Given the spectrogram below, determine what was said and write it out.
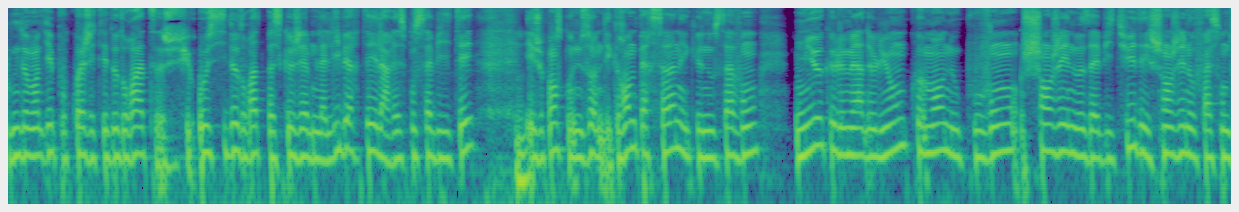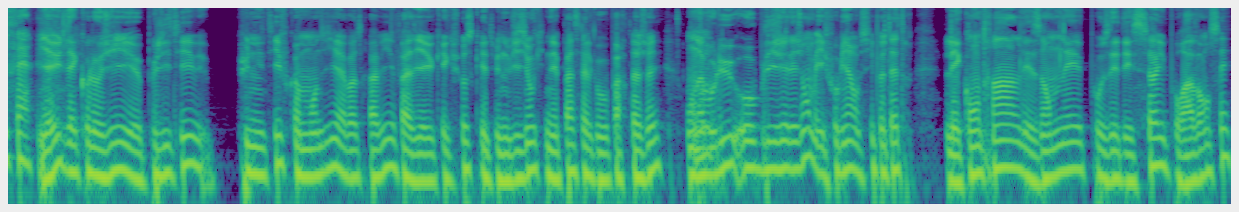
Vous me demandiez pourquoi j'étais de droite. Je suis aussi de droite parce que j'aime la liberté et la responsabilité. Mmh. Et je pense que nous sommes des grandes personnes et que nous savons mieux que le maire de Lyon comment nous pouvons changer nos habitudes et changer nos façons de faire. Il y a eu de l'écologie punitive punitif, comme on dit, à votre avis? Enfin, il y a eu quelque chose qui est une vision qui n'est pas celle que vous partagez. On a voulu obliger les gens, mais il faut bien aussi peut-être les contraindre, les emmener, poser des seuils pour avancer.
